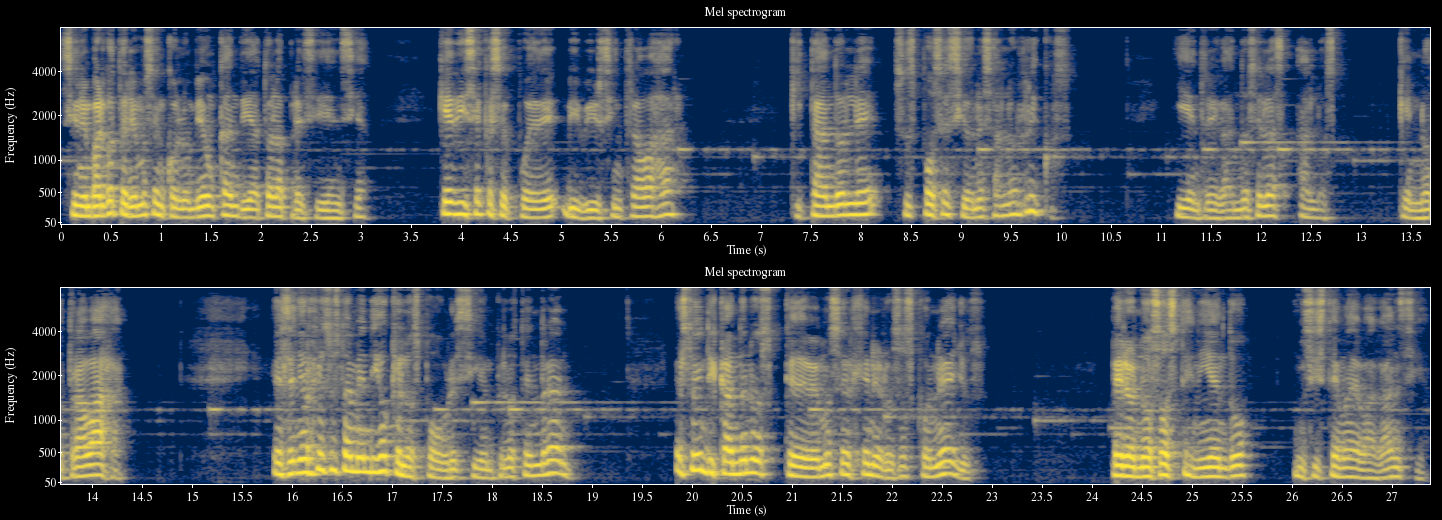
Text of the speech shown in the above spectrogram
Sin embargo, tenemos en Colombia un candidato a la presidencia que dice que se puede vivir sin trabajar, quitándole sus posesiones a los ricos y entregándoselas a los que no trabajan. El Señor Jesús también dijo que los pobres siempre lo tendrán. Esto indicándonos que debemos ser generosos con ellos, pero no sosteniendo un sistema de vagancia.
